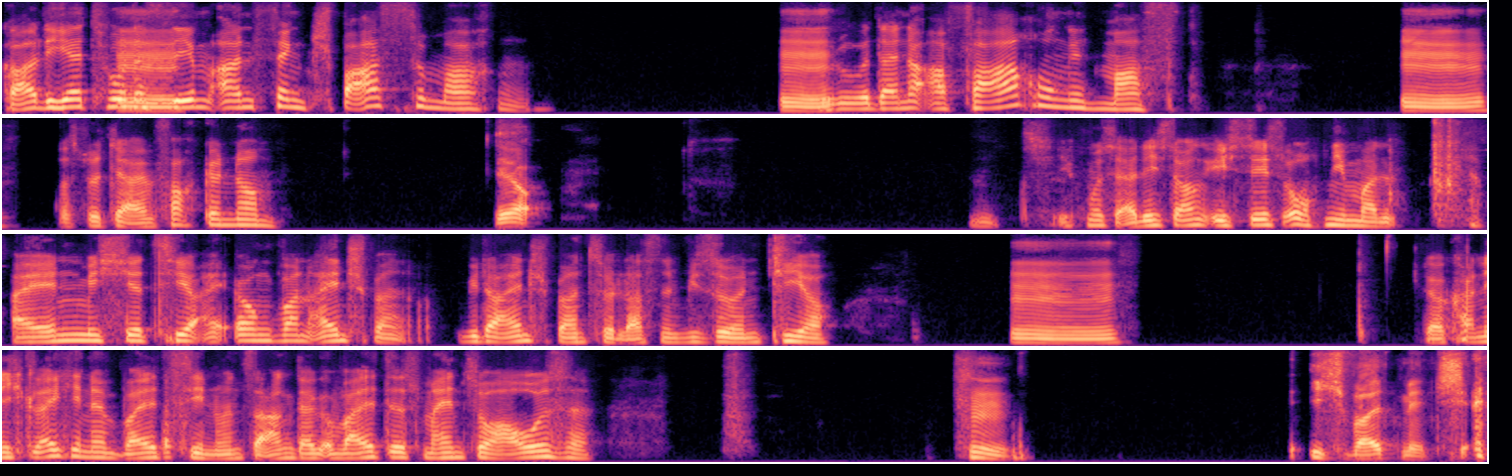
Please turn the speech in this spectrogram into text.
Gerade jetzt, wo das Mhm. Leben anfängt, Spaß zu machen, wo Mhm. du deine Erfahrungen machst. Mhm. Das wird ja einfach genommen. Ja. Und ich muss ehrlich sagen, ich sehe es auch nie mal ein, mich jetzt hier irgendwann einsperren, wieder einsperren zu lassen, wie so ein Tier. Hm. Da kann ich gleich in den Wald ziehen und sagen, der Wald ist mein Zuhause. Hm. Ich Waldmensch.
